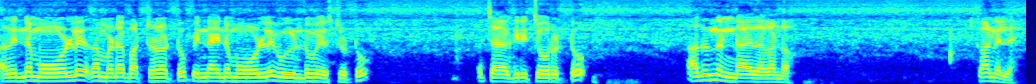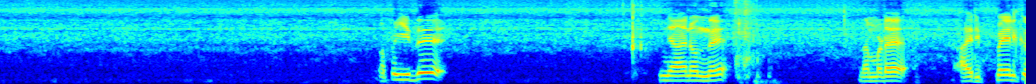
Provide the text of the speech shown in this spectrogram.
അതിന്റെ മുകളിൽ നമ്മുടെ ബട്ടൺ ഇട്ടു. പിന്നെ അതിന്റെ മുകളിൽ വീണ്ടും വേസ്റ്റ് ഇട്ടു. ചകിരിച്ചോറിട്ടു. അതിൽ നിന്നുണ്ടായതാണ് കണ്ടോ? കാണില്ലേ? അപ്പോൾ ഇത് ഞാനൊന്ന് നമ്മുടെ അരിപ്പയിലേക്ക്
